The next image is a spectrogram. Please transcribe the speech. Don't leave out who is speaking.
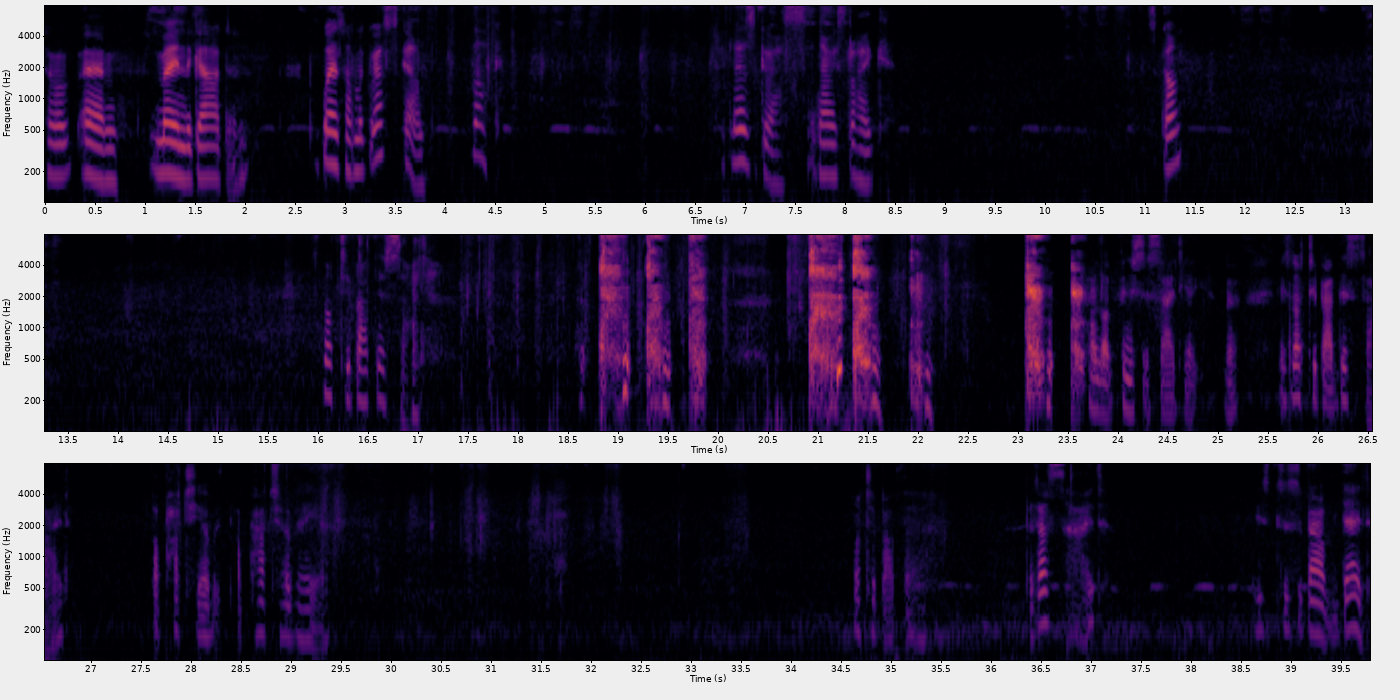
Speaker 1: So, um, mowing the garden. But where's all my grass gone? Look. There's grass, and now it's like... It's gone. It's not too bad this side. I've not finished this side yet, but it's not too bad this side. Patch over, a patch over here. Not about the that side It's just about dead.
